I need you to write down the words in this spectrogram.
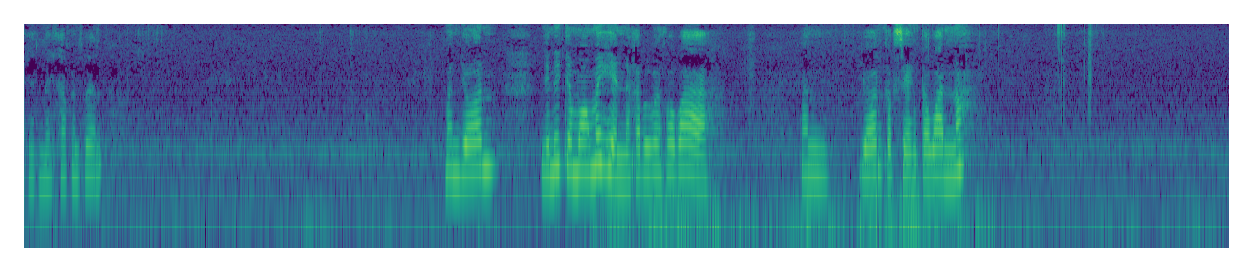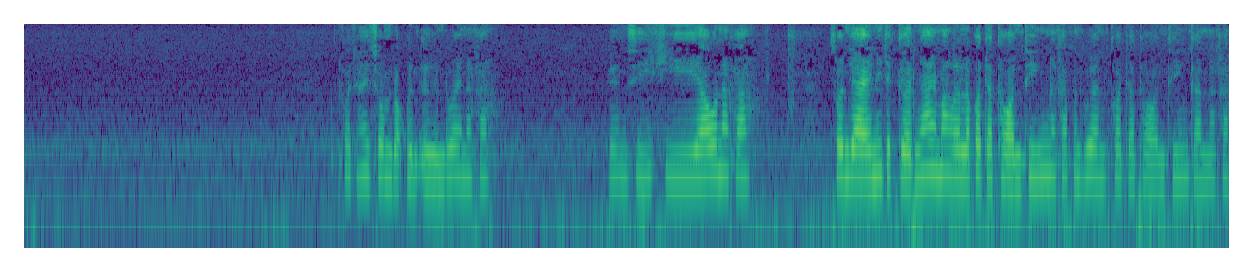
เห็นไหมครับเพื่อนๆ มันย้อนอยังนี้จะมองไม่เห็นนะครับเพื่อนๆ เพราะว่ามันย้อนกับแสงตะวันเนาะก็จะให้ชมดอกอื่นๆด้วยนะคะ เป็นสีเขียวนะคะ ส่วนใหญ่อันนี้จะเกิดง่ายมากเลยแล้วก็จะถอนทิ้งนะคะเพื่อนๆ ก็จะถอนทิ้งกันนะคะ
